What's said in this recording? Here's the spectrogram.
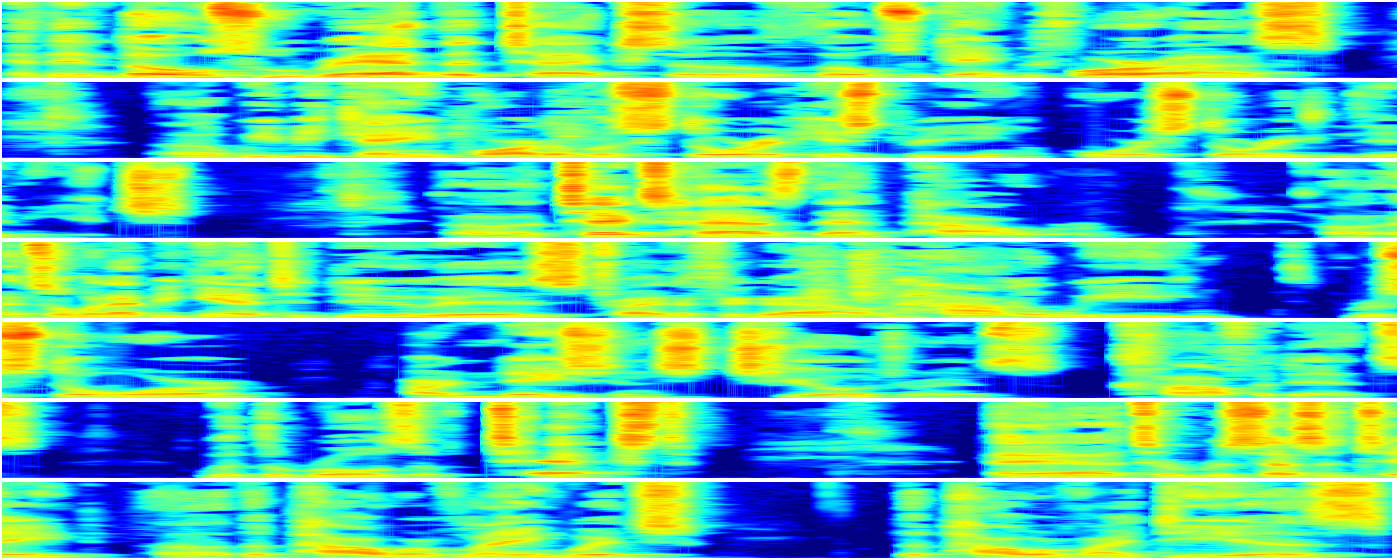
And then those who read the text of those who came before us uh, we became part of a storied history or a storied lineage. Uh, text has that power. Uh, and so what I began to do is try to figure out how do we restore our nation's children's confidence with the roles of text uh, to resuscitate uh, the power of language, the power of ideas,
